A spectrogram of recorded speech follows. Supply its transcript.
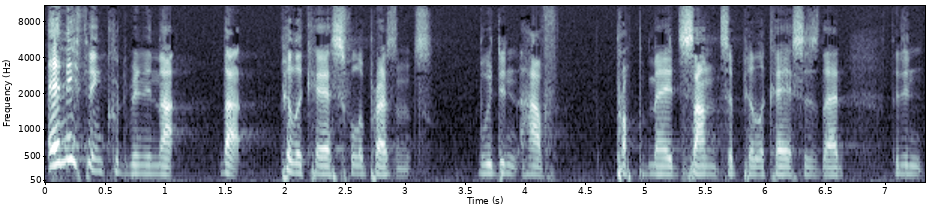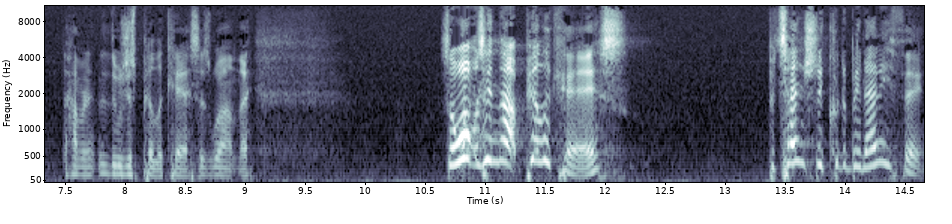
Anything could have been in that, that pillowcase full of presents. We didn't have proper made Santa pillowcases then. They didn't have any, they were just pillowcases, weren't they? So what was in that pillowcase potentially could have been anything.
